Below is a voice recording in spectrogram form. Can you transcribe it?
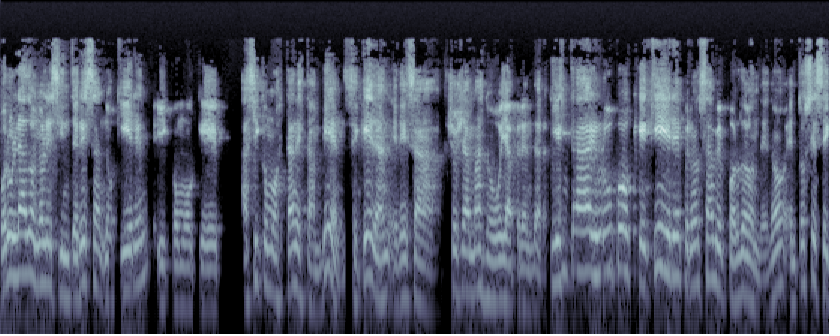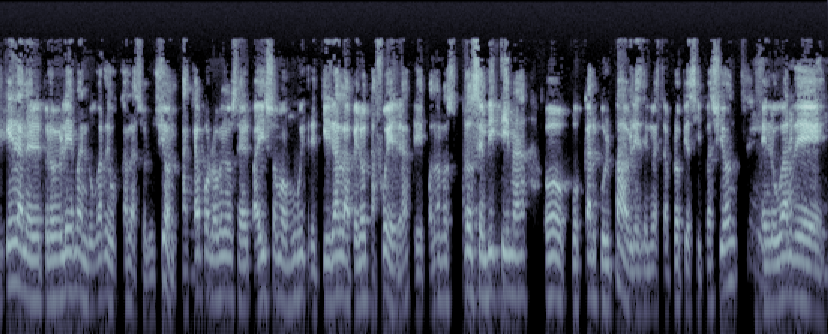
por un lado, no les interesa, no quieren y como que así como están, están bien. Se quedan en esa, yo ya más no voy a aprender. Y está el grupo que quiere, pero no sabe por dónde, ¿no? Entonces se quedan en el problema en lugar de buscar la solución. Acá, por lo menos en el país, somos muy de tirar la pelota afuera, de ponernos en víctima o buscar culpables de nuestra propia situación, en lugar de...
